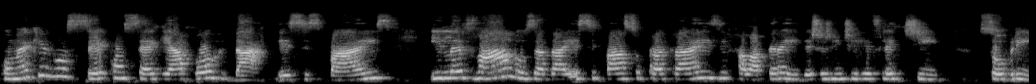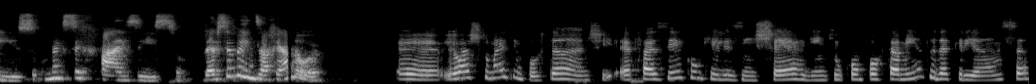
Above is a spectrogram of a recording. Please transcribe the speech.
Como é que você consegue abordar esses pais e levá-los a dar esse passo para trás e falar: peraí, deixa a gente refletir sobre isso? Como é que você faz isso? Deve ser bem desafiador. É, eu acho que o mais importante é fazer com que eles enxerguem que o comportamento da criança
